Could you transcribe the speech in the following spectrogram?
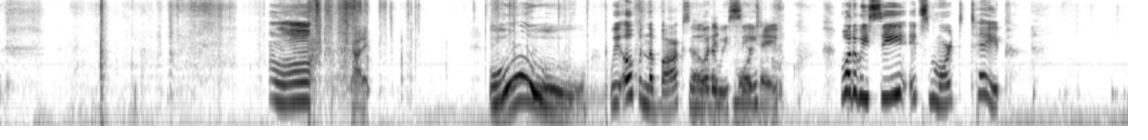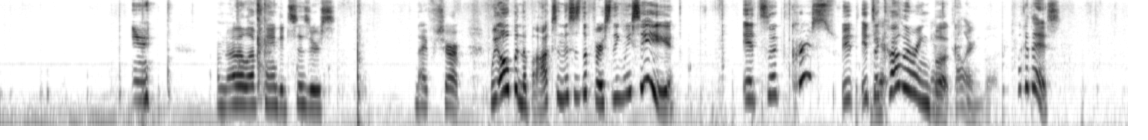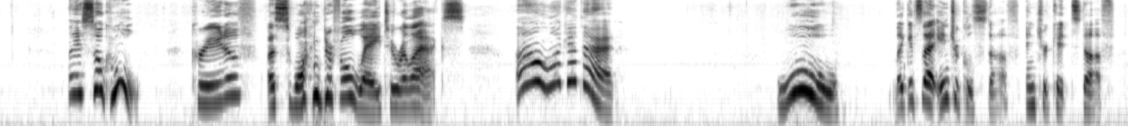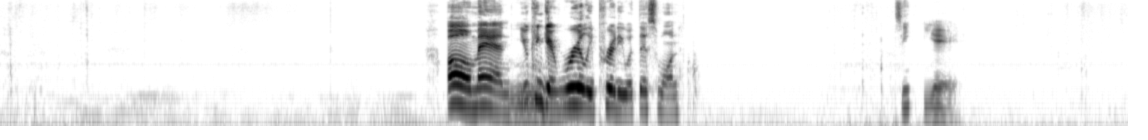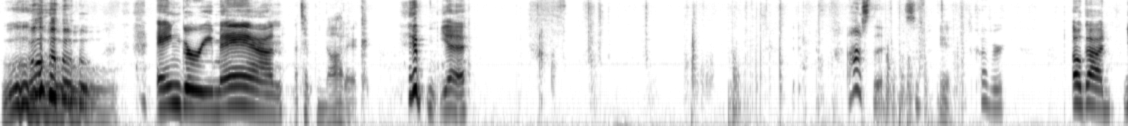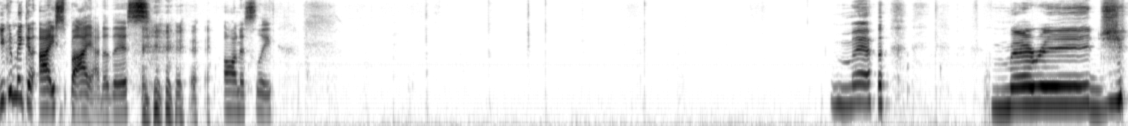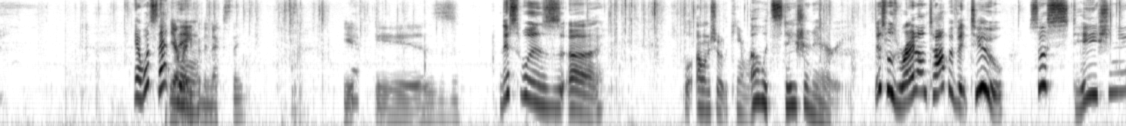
Mm. Got it. Ooh. We open the box and oh, what do and we see? more tape. What do we see? It's more tape. I'm not a left-handed scissors. Knife sharp. We open the box and this is the first thing we see. It's a Chris. It, it's a coloring Yeah, book. it's a coloring book. Look at this. That is so cool. Creative, a wonderful way to relax. Oh, look at that. Ooh. Like it's that intricate stuff, intricate stuff. Oh man, you can get really pretty with this one. See? Yeah. Ooh. Angry man. That's hypnotic. yeah. Ah, it's the, it's the Yeah. cover. Oh god, you can make an I Spy out of this. honestly. Ma- marriage. Yeah, what's that yeah, thing? ready for the next thing? It is. This was uh well, I want to show the camera. Oh, it's stationary. This was right on top of it too. So stationary,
